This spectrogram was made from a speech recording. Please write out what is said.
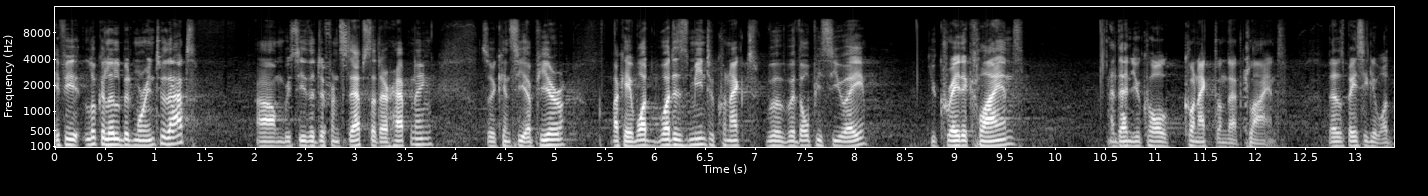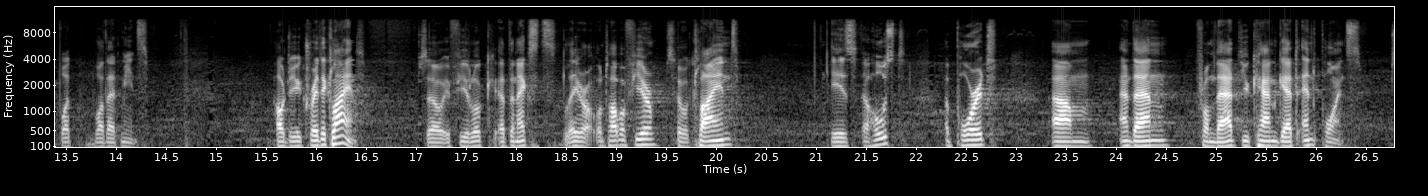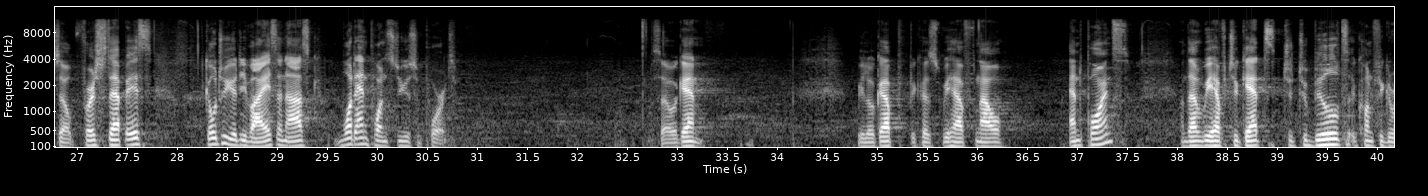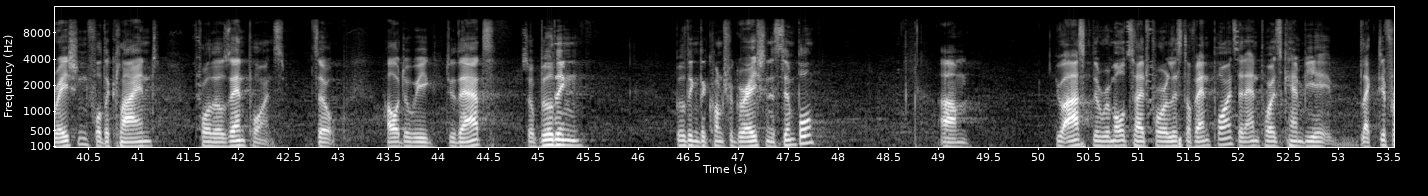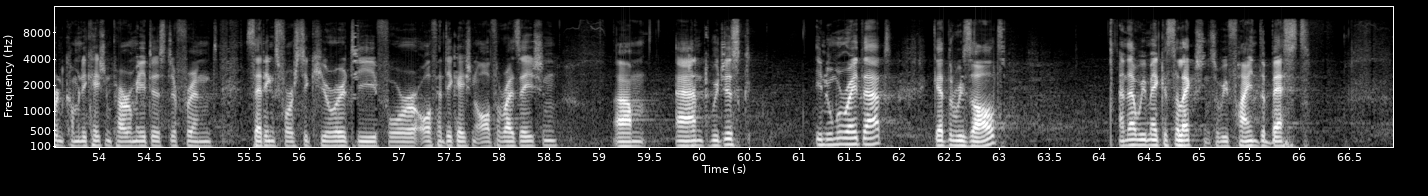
if you look a little bit more into that, um, we see the different steps that are happening. So you can see up here, okay, what, what does it mean to connect with, with OPC You create a client, and then you call connect on that client. That is basically what, what, what that means. How do you create a client? So if you look at the next layer on top of here, so a client is a host, a port, um, and then from that you can get endpoints. So first step is go to your device and ask, what endpoints do you support? So again, we look up because we have now endpoints, and then we have to get to, to build a configuration for the client for those endpoints. So how do we do that? So building, building the configuration is simple. Um, you ask the remote site for a list of endpoints, and endpoints can be like different communication parameters, different settings for security, for authentication authorization. Um, and we just enumerate that, get the result, and then we make a selection. So we find the best.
